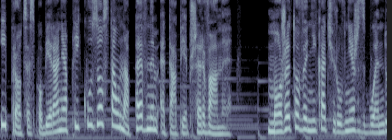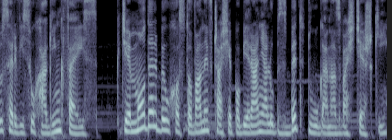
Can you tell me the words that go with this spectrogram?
i proces pobierania pliku został na pewnym etapie przerwany. Może to wynikać również z błędu serwisu Hugging Face, gdzie model był hostowany w czasie pobierania lub zbyt długa nazwa ścieżki.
